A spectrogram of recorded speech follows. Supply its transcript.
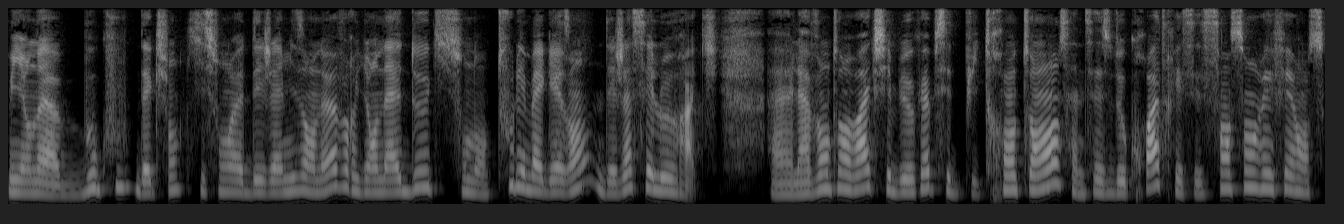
Mais il y en a beaucoup d'actions qui sont euh, déjà mises en œuvre. Il y en a deux qui sont dans tous les magasins. Déjà, c'est le vrac. la vente en vrac chez Biocop, c'est depuis 30 ans, ça ne cesse de croître et c'est 500 références.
